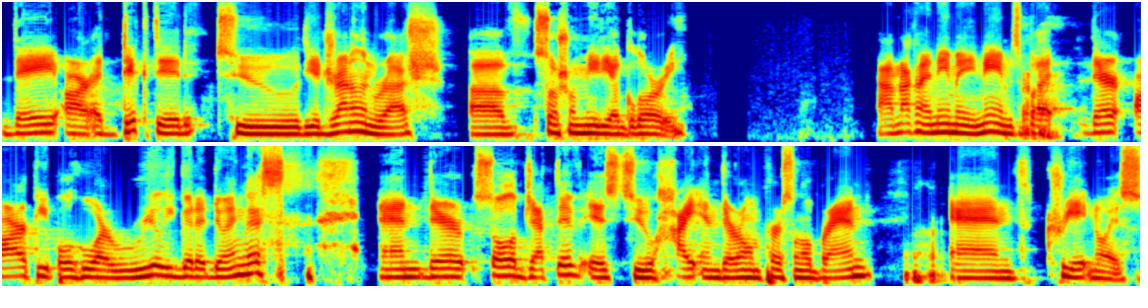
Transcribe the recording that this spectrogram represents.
they are addicted to the adrenaline rush of social media glory. I'm not going to name any names, but there are people who are really good at doing this, and their sole objective is to heighten their own personal brand and create noise.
